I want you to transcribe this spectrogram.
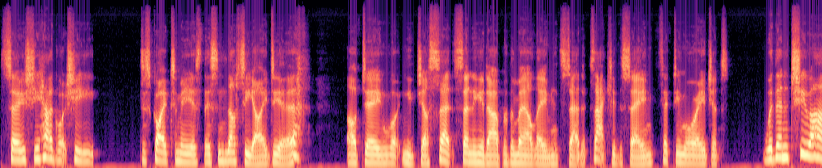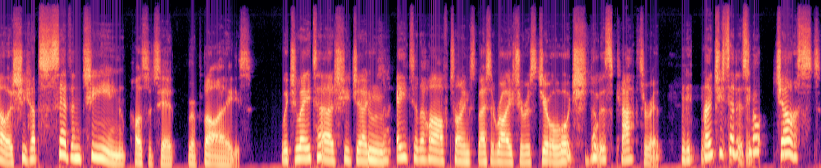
So she had what she described to me as this nutty idea of doing what you just said, sending it out with a mail name instead. Exactly the same, 50 more agents. Within two hours, she had 17 positive replies, which made her, she joked, mm. an eight and a half times better writer as George than as Catherine. and she said it's not just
